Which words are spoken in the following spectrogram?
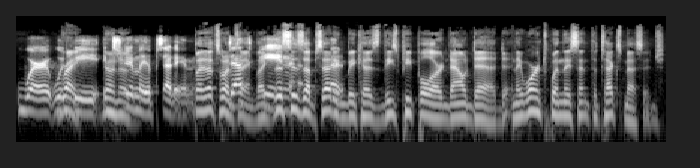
where it would Right. be No, no. extremely upsetting. But that's what Death I'm saying. Like this is upsetting uh, because these people are now dead, and they weren't when they sent the text message.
